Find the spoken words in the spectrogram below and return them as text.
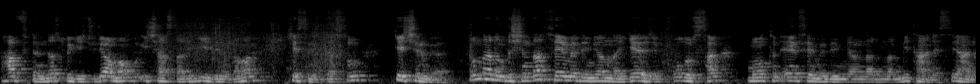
hafiften de su geçiriyor ama bu iç astarı giydiğiniz zaman kesinlikle su geçirmiyor. Bunların dışında sevmediğim yanına gelecek olursak montun en sevmediğim yanlarından bir tanesi yani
